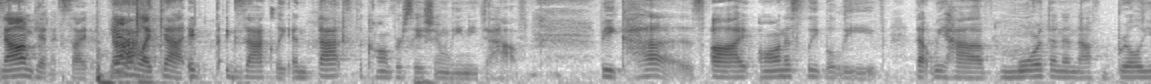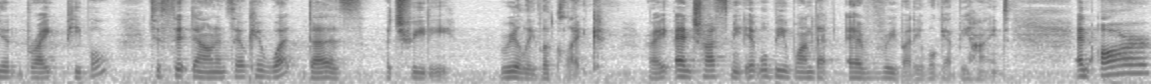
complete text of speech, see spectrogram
Now I'm getting excited. Now yeah. I'm like, yeah, it, exactly. And that's the conversation we need to have. Okay. Because I honestly believe that we have more than enough brilliant, bright people to sit down and say, okay, what does a treaty really look like? Right? And trust me, it will be one that everybody will get behind. And our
